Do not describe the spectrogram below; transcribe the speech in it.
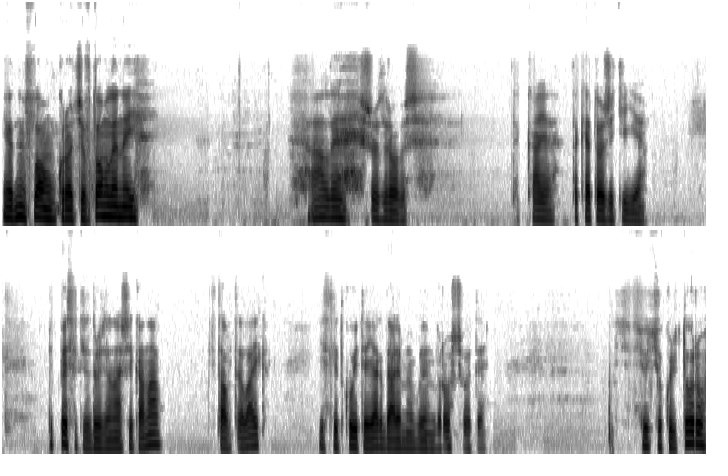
Одним словом, коротше, втомлений. Але що зробиш? Така, є- таке то є. Підписуйтесь, друзі, на наш канал, ставте лайк і слідкуйте, як далі ми будемо вирощувати всю цю культуру,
